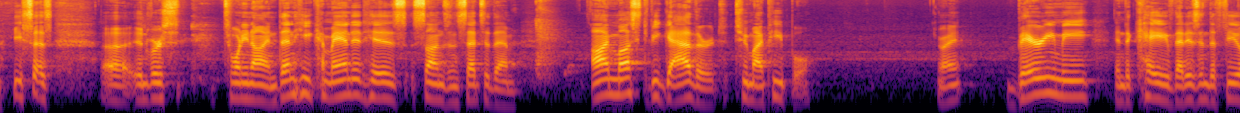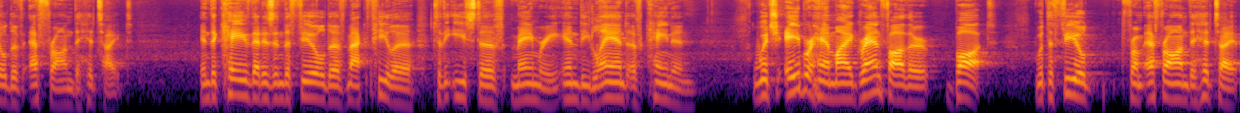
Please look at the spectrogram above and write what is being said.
he says uh, in verse 29 Then he commanded his sons and said to them, I must be gathered to my people. Right? Bury me in the cave that is in the field of Ephron the Hittite in the cave that is in the field of Machpelah to the east of Mamre, in the land of Canaan, which Abraham, my grandfather, bought with the field from Ephron the Hittite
